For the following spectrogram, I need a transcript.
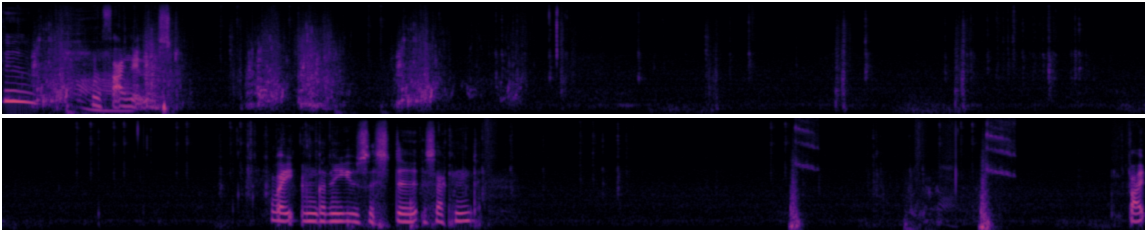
Hmm. We'll find it missed. Wait, I'm gonna use this dirt a second. Bye.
